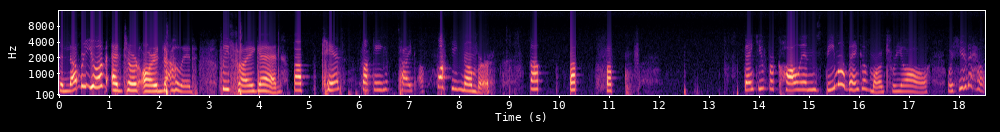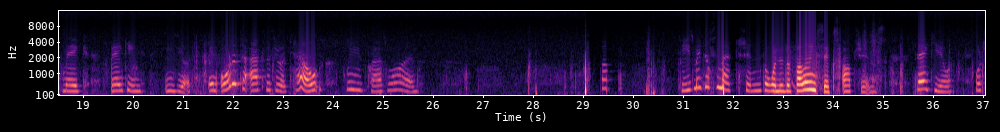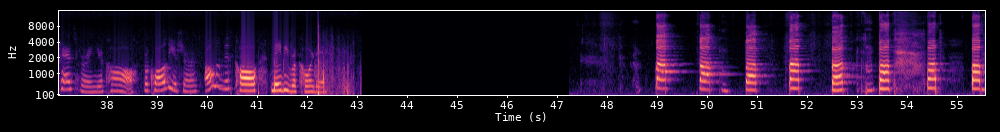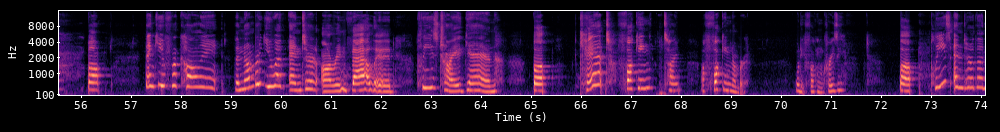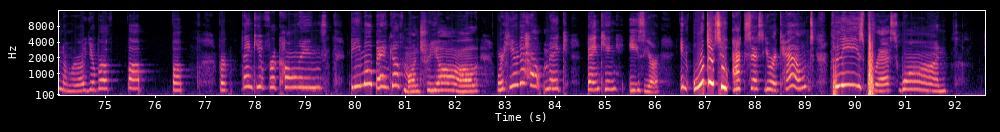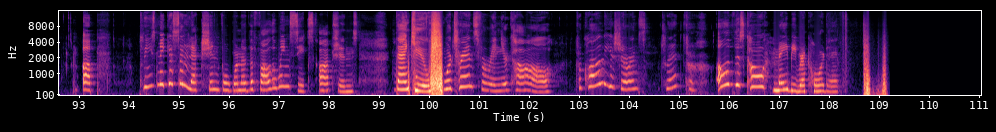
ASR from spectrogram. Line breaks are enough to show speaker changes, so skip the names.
The number you have entered are invalid. Please try again. Bop, can't fucking type a fucking number. Bop, bop, bop. Thank you for calling BMO Bank of Montreal. We're here to help make banking easier. In order to access your account, please press 1. Please make a selection for one of the following six options. Thank you. We're transferring your call. For quality assurance, all of this call may be recorded.
Bop, bop, bop, bop, bop, bop, bop, bop, bop. Thank you for calling. The number you have entered are invalid. Please try again. Bop. Can't fucking type a fucking number. What are you fucking crazy? Bop. Please enter the number of your birth. Bop. Bop. For thank you for calling BMO Bank of Montreal. We're here to help make banking easier. In order to access your account, please press 1. Up. Please make a selection for one of the following six options. Thank you. We're transferring your call. For quality assurance, transfer. All of this call may be recorded.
